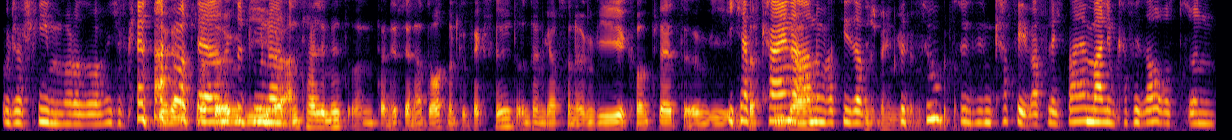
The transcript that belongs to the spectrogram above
unterschrieben oder so. Ich habe keine Ja, Ahnung, der was der damit zu tun hat. Anteile mit und dann ist er nach Dortmund gewechselt und dann gab es dann irgendwie komplett irgendwie. Ich habe keine Ahnung, was dieser Bezug zu diesem Kaffee war. Vielleicht war er mal im Kaffeesaurus drin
